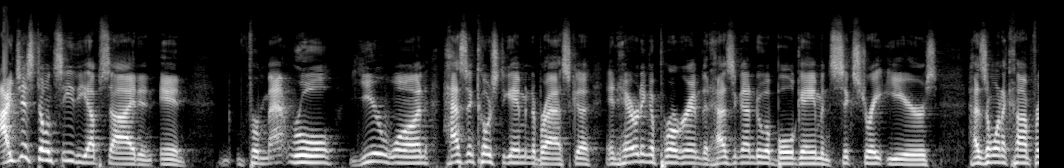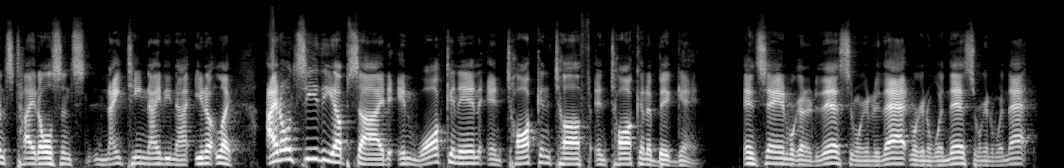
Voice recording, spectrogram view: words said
I just don't see the upside in, in for Matt Rhule, year one, hasn't coached a game in Nebraska, inheriting a program that hasn't gone to a bowl game in six straight years, hasn't won a conference title since 1999. You know, like I don't see the upside in walking in and talking tough and talking a big game and saying we're going to do this and we're going to do that and we're going to win this and we're going to win that.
